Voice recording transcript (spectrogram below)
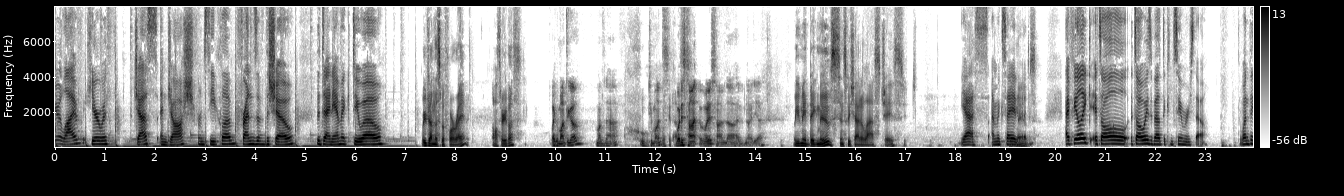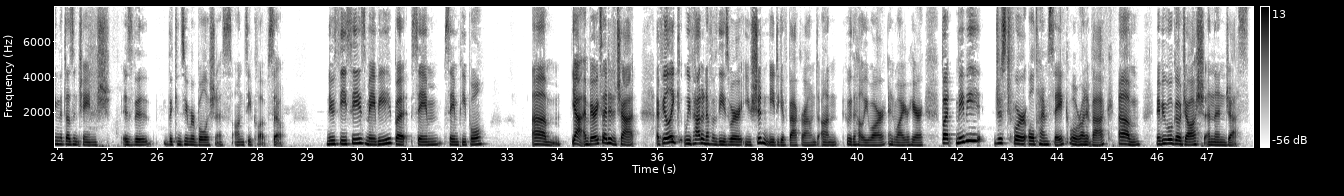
We are live here with Jess and Josh from Seed Club, friends of the show, the dynamic duo. We've done this before, right? All three of us? Like a month ago, month and a half, Ooh, two months. look at What us. is time? What is time though? I have no idea. Well, you've made big moves since we chatted last, Chase. Yes, I'm excited. I feel like it's all it's always about the consumers though. The one thing that doesn't change is the the consumer bullishness on Seed Club. So new theses maybe, but same same people. Um yeah, I'm very excited to chat. I feel like we've had enough of these where you shouldn't need to give background on who the hell you are and why you're here. But maybe just for old time's sake, we'll run it back. Um maybe we'll go Josh and then Jess.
